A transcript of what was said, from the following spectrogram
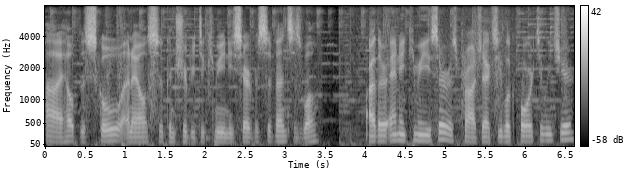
I help the school and I also contribute to community service events as well. Are there any community service projects you look forward to each year?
